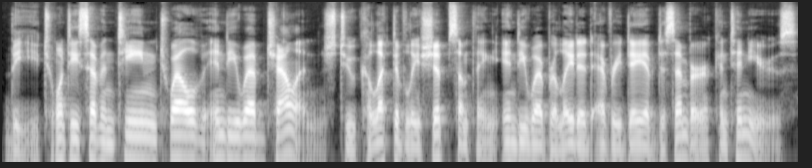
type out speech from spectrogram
the 2017 12 IndieWeb Challenge to collectively ship something IndieWeb related every day of December continues.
